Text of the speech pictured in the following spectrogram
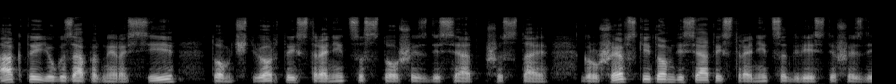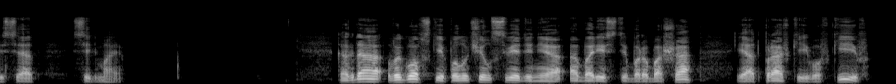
Акты Юго-Западной России, том 4, страница 166, Грушевский, том 10, страница 267. Когда Выговский получил сведения об аресте Барабаша и отправке его в Киев,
